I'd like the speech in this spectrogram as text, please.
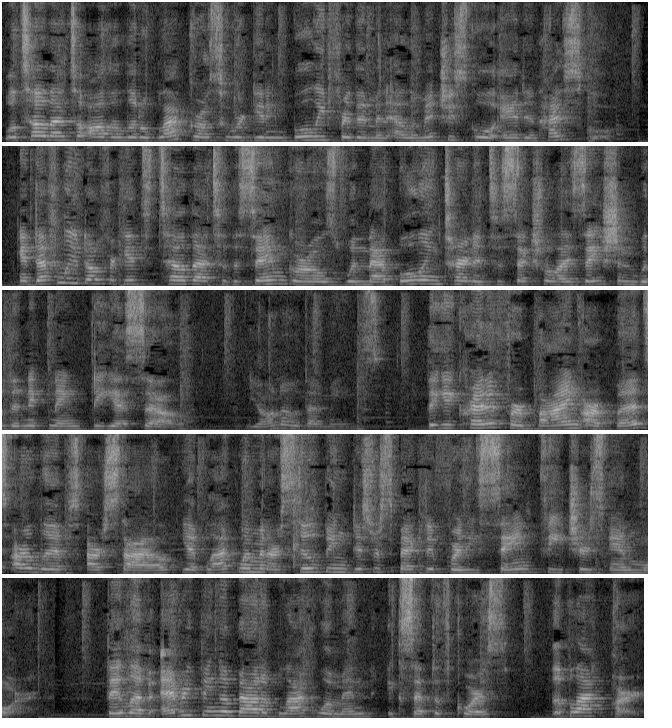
we'll tell that to all the little black girls who were getting bullied for them in elementary school and in high school. And definitely don't forget to tell that to the same girls when that bullying turned into sexualization with the nickname DSL. Y'all know what that means. They get credit for buying our butts, our lips, our style, yet black women are still being disrespected for these same features and more. They love everything about a black woman, except of course, the black part.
